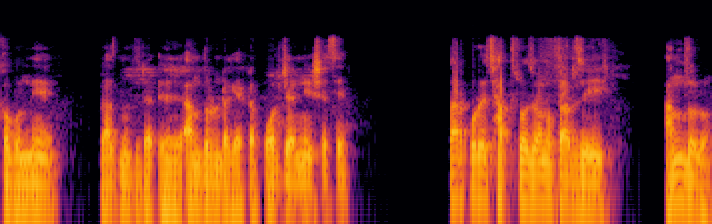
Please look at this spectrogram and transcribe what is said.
খবর নিয়ে রাজনীতিটা আন্দোলনটাকে একটা পর্যায়ে নিয়ে এসেছে। তারপরে ছাত্র জনতার যে আন্দোলন,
